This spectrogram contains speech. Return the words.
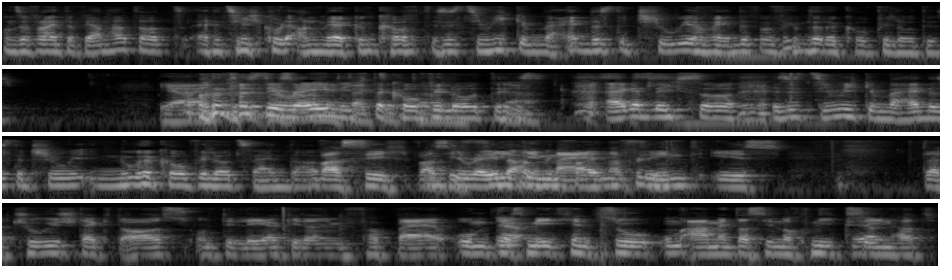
unser Freund der Bernhard hat eine ziemlich coole Anmerkung gehabt. Es ist ziemlich gemein, dass der Chewie am Ende vom Film nur der Co-Pilot ist. Ja, Und dass die das Ray nicht nicht der. Co-Pilot Ja. ist. Eigentlich so, es ist ziemlich gemein, dass der Chewie nur Co-Pilot sein darf. Was ich, was ich viel gemeiner finde, ist, der Chewie steigt aus und die Lea geht an ihm vorbei, um das Ja. Mädchen zu umarmen, das sie noch nie gesehen Ja. hat.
